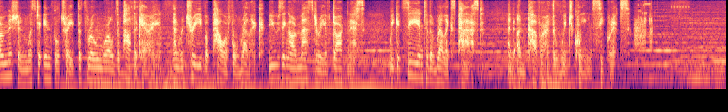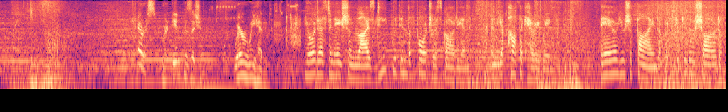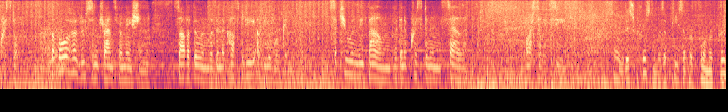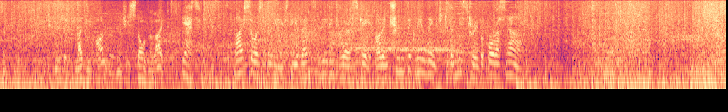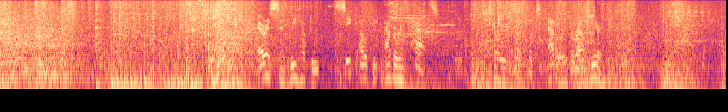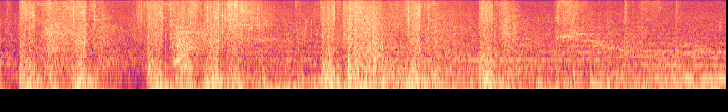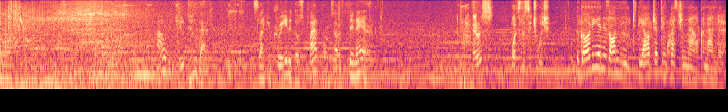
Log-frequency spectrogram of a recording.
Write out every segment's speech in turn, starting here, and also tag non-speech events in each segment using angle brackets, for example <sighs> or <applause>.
Our mission was to infiltrate the Throne World's apothecary and retrieve a powerful relic. Using our mastery of darkness, we could see into the relic's past and uncover the Witch Queen's secrets. Eris, we're in position. Where are we headed? Your destination lies deep within the Fortress Guardian, in the Apothecary Wing. There you should find a particular shard of crystal. Before her lucent transformation, Savathun was in the custody of the Awoken, securely bound within a crystalline cell. Or so it seemed. So this crystal is a piece of her former prison. She used it likely on her when she stole the light. Yes. My source believes the events leading to her escape are intrinsically linked to the mystery before us now. Eris said we have to seek out the aberrant paths. So what looks aberrant around here? Created those platforms out of thin air. Eris, what's the situation? The Guardian is en route to the object in question now, Commander.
